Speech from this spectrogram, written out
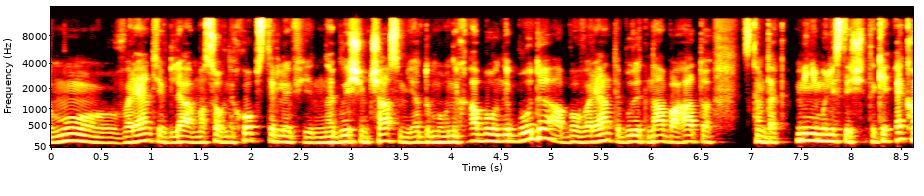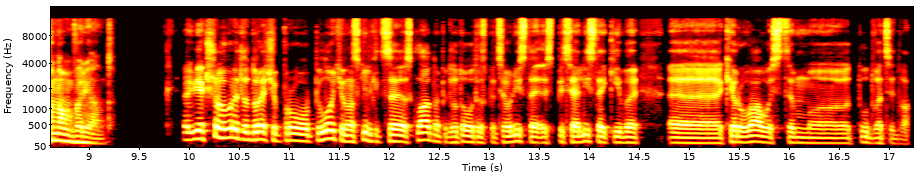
тому варіантів для масовних обстрілів і найближчим часом, я думаю, у них або не буде, або варіанти будуть набагато, скажімо так, мінімалістичні, такий економ-варіант. Якщо говорити, до речі, про пілотів, наскільки це складно підготувати спеціаліста, спеціаліста, який би е, керував ось цим е, Ту-22?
